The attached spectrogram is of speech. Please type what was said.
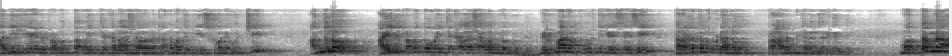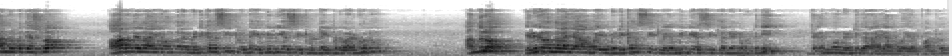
పదిహేడు ప్రభుత్వ వైద్య కళాశాలలకు అనుమతి తీసుకొని వచ్చి అందులో ఐదు ప్రభుత్వ వైద్య కళాశాలలను నిర్మాణం పూర్తి చేసేసి తరగతులు కూడాను ప్రారంభించడం జరిగింది. మొత్తంగా ఆంధ్రప్రదేశ్లో ఆరు వేల ఐదు వందల మెడికల్ సీట్లు ఉంటాయి ఎంబీబీఎస్ సీట్లు ఉంటాయి ఇప్పటి వరకును. అందులో ఎనిమిది వందల యాభై మెడికల్ సీట్లు ఎంబీబీఎస్ సీట్లు అనేటువంటిది జగన్మోహన్ రెడ్డి గారి హయాంలో ఏర్పాటు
